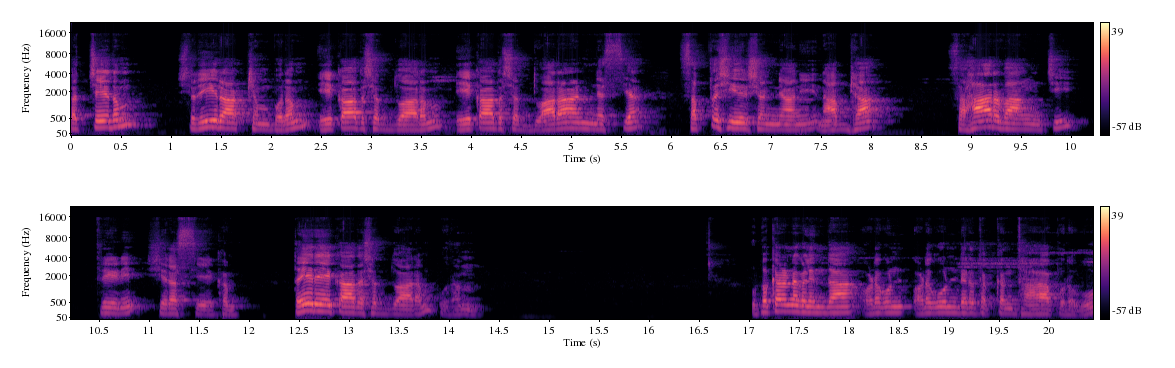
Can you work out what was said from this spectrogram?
తచ్చేదం శరీరాఖ్యం పురం ఏకాదశద్వారం ఏకాదశద్వారాణ్యస్య ಸಪ್ತಶೀರ್ಷಣ್ಯಾನಿ ನಾಭ್ಯ ಸಹಾರ್ವಾಂಚಿ ತ್ರೀಣಿ ಶಿರಸ್ಯೇಕಂ ತೈರೇಕಾದಶದ್ವಾರಂ ಪುರಂ ಉಪಕರಣಗಳಿಂದ ಒಡಗೊಂಡ್, ಒಡಗೊಂಡಿರತಕ್ಕಂತಹ ಪುರವು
